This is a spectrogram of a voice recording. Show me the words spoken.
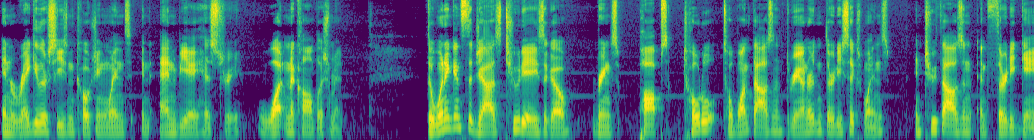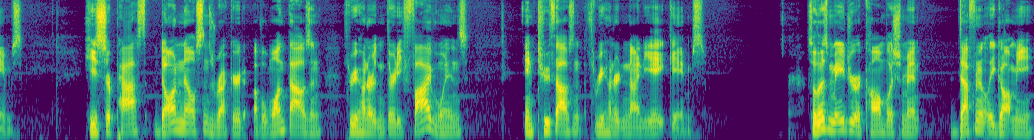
in regular season coaching wins in NBA history. What an accomplishment! The win against the Jazz two days ago brings Pop's total to 1,336 wins in 2,030 games. He's surpassed Don Nelson's record of 1,335 wins in 2,398 games. So, this major accomplishment definitely got me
